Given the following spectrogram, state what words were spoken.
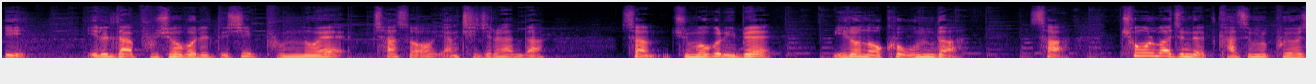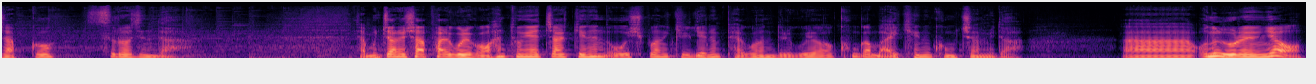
2. 이를 다 부셔버릴 듯이 분노에 차서 양치질을 한다. 3. 주먹을 입에 밀어넣고 운다. 4. 총을 맞은 듯 가슴을 부여잡고 쓰러진다. 자, 문자는 샵8910 한 통에 짧게는 50원, 길게는 100원 들고요. 콩과 마이크는 공짜입니다. 아, 오늘 노래는요.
